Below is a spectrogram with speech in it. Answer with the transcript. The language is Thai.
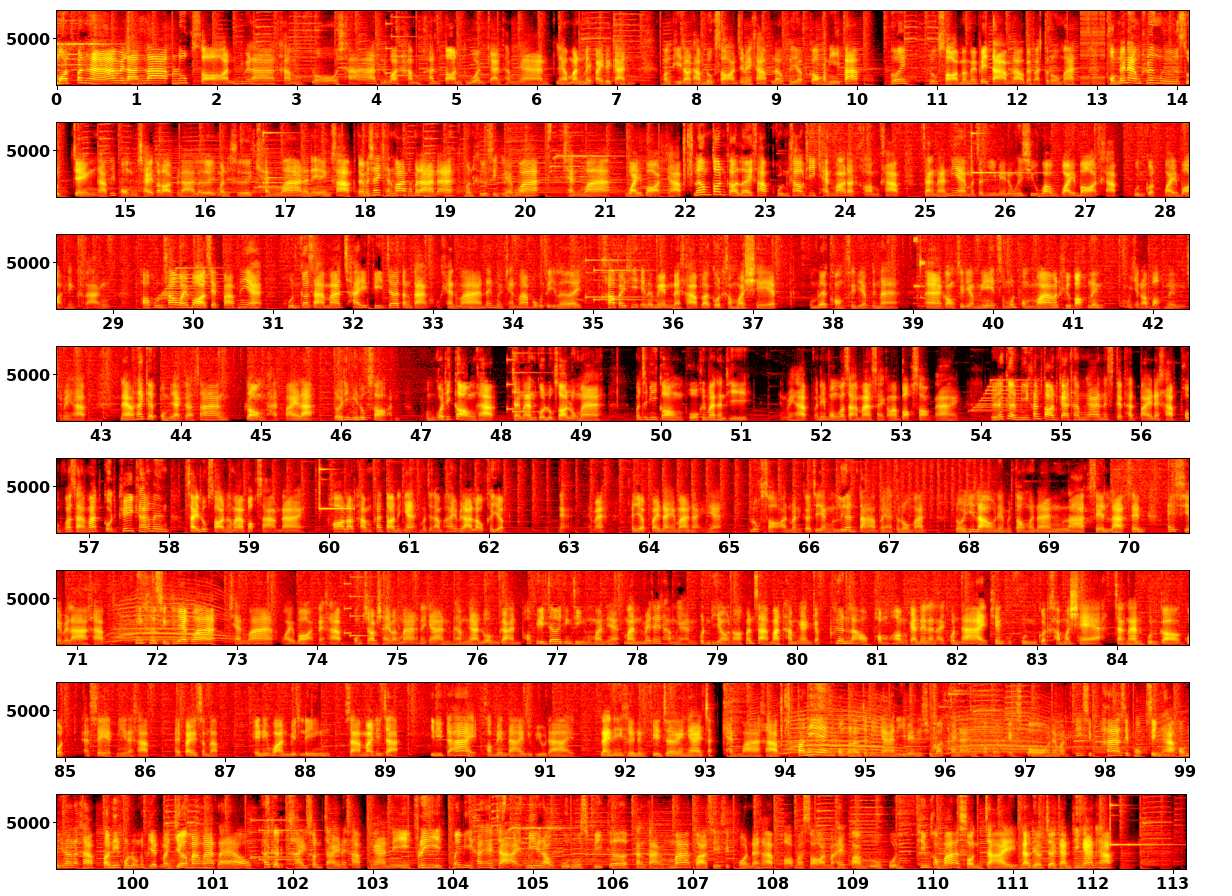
หมดปัญหาเวลาลากลูกศร เวลาทำโฟล์ชาร์ตหรือว่าทำขั้นตอนกระบวนการทำงาน แล้วมันไม่ไปด้วยกัน บางทีเราทำลูกศรใช่ไหมครับเราขยับกล่องนี้ปั๊บเฮ้ยลูกศรมันไม่ไปตามเราแบบอัตโนมัติ ผมแนะนำเครื่องมือสุดเจ๋งครับที่ผมใช้ตลอดเวลาเลย มันคือ Canva นั่นเองครับ แต่ไม่ใช่ Canva ธรรมดานะ มันคือสิ่งที่เรียกว่า Canva Whiteboard ครับ เริ่มต้นก่อนเลยครับ คุณเข้าที่ canva.com ครับ จากนั้นเนี่ยมันจะมีเมนูที่ชื่อว่า Whiteboard ครับ คุณกด Whiteboard หนึ่งครั้ง พอคุณเข้า Whiteboard เสร็จปั๊บเนี่ย คุณก็สามารถใช้ฟีเจอร์ต่างๆของ Canva ได้เหมือน Canva ปกติเลย เข้าไปที่ Element นะครับ แล้วกดคำว่า Shape ผมเลือกกล่องสี่เหลี่ยมขึ้นมา อ่ากล่องสี่เหลี่ยมนี้สมมุติผมว่ามันคือบล็อกหนึ่งผมเขียนว่าบล็อกหนึ่งใช่ไหมครับ แล้วถ้าเกิดผมอยากจะสร้างกล่องถัดไปล่ะ โดยที่มีลูกศร ผมกดที่กล่องครับ จากนั้นกดลูกศรลงมา มันจะมีกล่องโผล่ขึ้นมาทันที เห็นไหมครับ อันนี้ผมก็สามารถใส่คำว่าบล็อก2 ได้ หรือถ้าเกิดมีขั้นตอนการทำงานในสเต็ปถัดไปนะครับ ผมก็สามารถกดคลิกอีกครั้งหนึ่งใส่ลูกศรเข้ามาบล็อก 3 ได้ พอเราทำขั้นตอนอย่างเงี้ยมันจะทำให้เวลาเราขยับเนี่ยเห็นไหมขยับไปไหนมาไหนเนี่ย ลูกศรมันก็จะยังเลื่อนตามไปอัตโนมัติ โดยที่เราเนี่ยไม่ต้องมานั่งลากเส้นลากเส้นให้เสียเวลาครับ นี่คือสิ่งที่เรียกว่า Canva Whiteboard นะครับ ผมชอบใช้มาก ๆ ในการทำงานร่วมกัน เพราะฟีเจอร์จริง ๆ ของมันเนี่ย มันไม่ได้ทำงานคนเดียวเนาะ มันสามารถทำงานกับเพื่อนเราพร้อม ๆ กันในหลาย ๆ คนได้ เพียงคุณกดคำว่าแชร์ จากนั้นคุณก็กด Asset นี้นะครับ ให้ไปสำหรับ anyone with link สามารถที่จะ edit ได้ คอมเมนต์ได้ รีวิวได้ และนี่คือ 1 ฟีเจอร์ง่ายๆ จาก Canva ครับ ตอนนี้เองผมกำลังจะมีงานอีเวนต์ที่ชื่อว่า Thailand E-commerce Expo ในวันที่ 15-16 สิงหาคมนี้แล้วนะครับ ตอนนี้คนลงทะเบียนมาเยอะมากๆแล้ว ถ้าเกิดใครสนใจนะครับ งานนี้ฟรีไม่มีค่าใช้จ่าย มีเหล่ากูรูสปีกเกอร์ต่างๆ มากกว่า 40 คนนะครับพร้อมมาสอนมาให้ความรู้คุณพิมพ์คำว่าสนใจ แล้วเดี๋ยวเจอกันที่งานครับ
